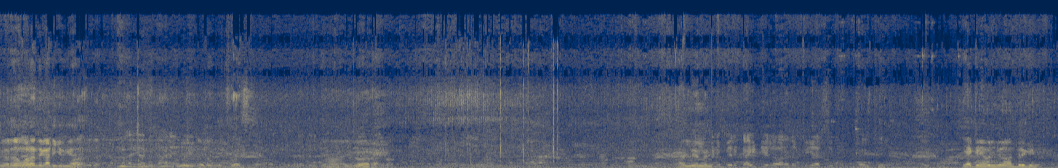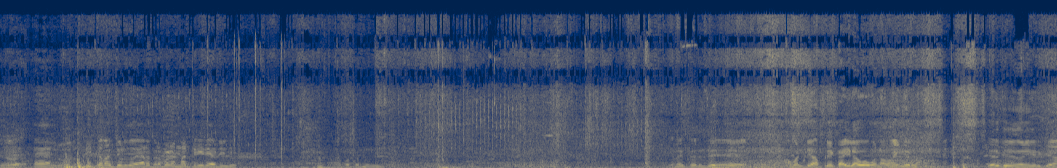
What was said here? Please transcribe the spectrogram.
இவர் தான் ஓனர் காட்டிக்கிறீங்க. ஆ இருபது ஏற்கனவே ஒரு இதில் வந்திருக்கு. வீட்டில் பார்த்து சொல்லுதோ யாரோ பிரபலம் மாதிரி தெரியுது அப்படின்னு. எனக்கு தெரிஞ்சு அவன்கிட்ட அப்படியே கையில் ஒவ்வொன்றா வாங்கிடலாம். எதுக்கு இது பண்ணி இருக்கியா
